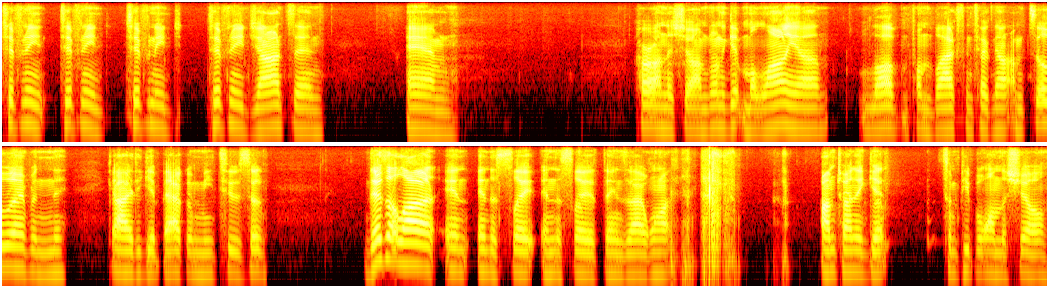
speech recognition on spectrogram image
Tiffany Tiffany Tiffany Tiffany Johnson and her on the show. I'm going to get Melania Love from Blacks In Tech now. I'm still waiting for the guy to get back with me too. So there's a lot in in the slate in the slate of things that I want. I'm trying to get some people on the show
